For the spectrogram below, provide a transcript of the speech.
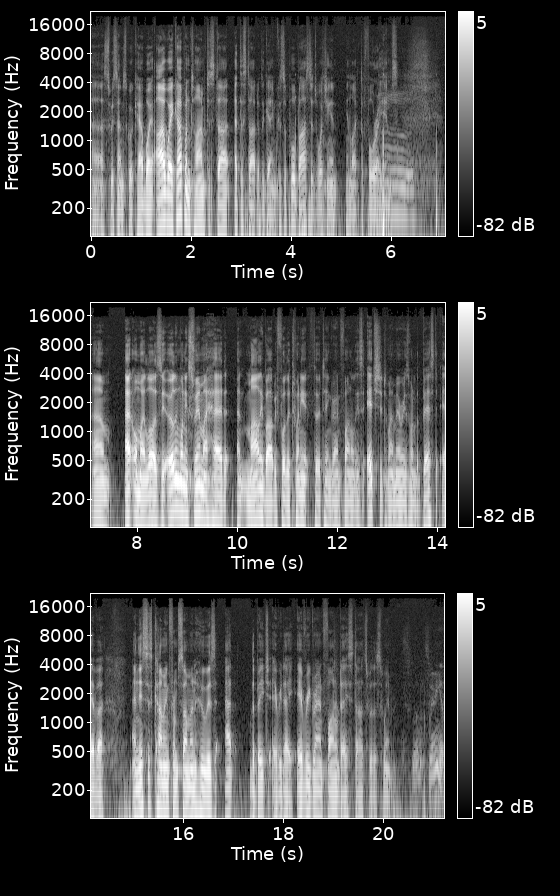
uh, Swiss underscore cowboy, I wake up on time to start at the start of the game because the poor bastard's watching it in like the 4 a.m.s. Um, at all my laws, the early morning swim I had at Marley Bar before the 2013 grand final is etched into my memory as one of the best ever. And this is coming from someone who is at the beach every day. Every grand final day starts with a swim. Swimming at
